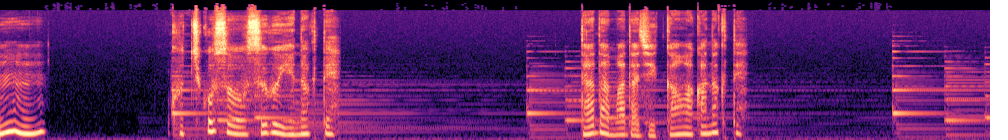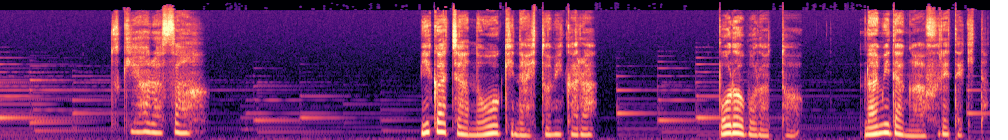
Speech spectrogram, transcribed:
ううん。こっちこそすぐ言えなくて。ただまだ実感湧かなくて。月原さん。美香ちゃんの大きな瞳からボロボロと涙が溢れてきた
